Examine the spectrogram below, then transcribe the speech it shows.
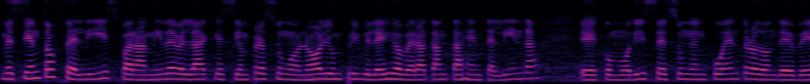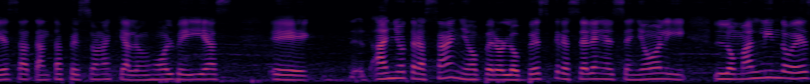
Me siento feliz, para mí de verdad que siempre es un honor y un privilegio ver a tanta gente linda. Eh, como dice, es un encuentro donde ves a tantas personas que a lo mejor veías eh, año tras año, pero los ves crecer en el Señor y lo más lindo es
